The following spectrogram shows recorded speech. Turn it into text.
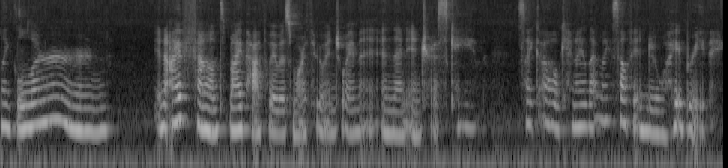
like learn. And I've found my pathway was more through enjoyment, and then interest came. It's like, oh, can I let myself enjoy breathing?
